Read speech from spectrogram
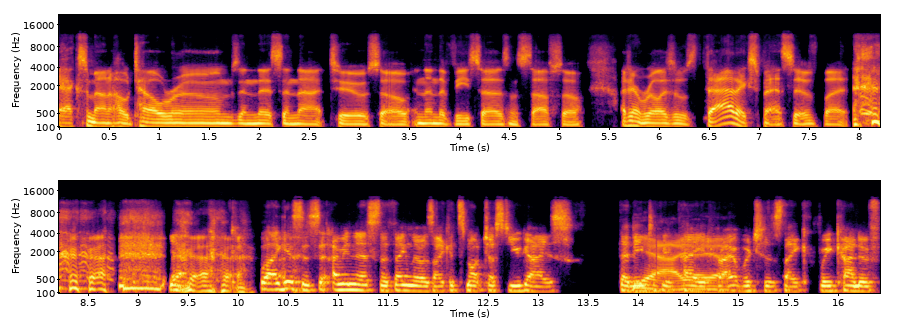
X amount of hotel rooms and this and that too. So, and then the visas and stuff. So I didn't realize it was that expensive, but yeah. Well, I guess it's, I mean, that's the thing though, is like, it's not just you guys that need yeah, to be paid, yeah, yeah. right? Which is like, we kind of,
